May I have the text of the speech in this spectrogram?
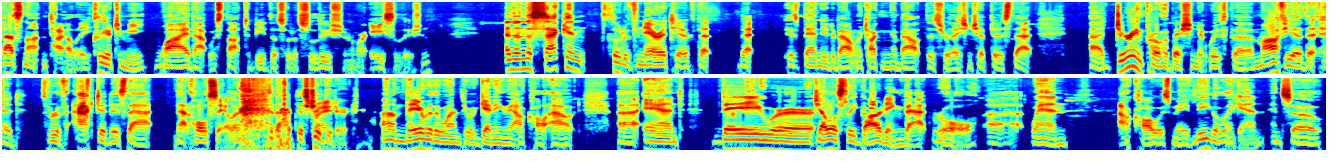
that's not entirely clear to me why that was thought to be the sort of solution or a solution. And then the second sort of narrative that that is bandied about when we're talking about this relationship is that uh, during prohibition, it was the mafia that had sort of acted as that that wholesaler, that distributor. Right. Um, they were the ones who were getting the alcohol out, uh, and they were jealously guarding that role uh, when alcohol was made legal again. And so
